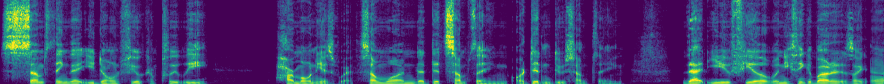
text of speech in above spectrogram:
something that you don't feel completely harmonious with, someone that did something or didn't do something that you feel when you think about it, it's like eh,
